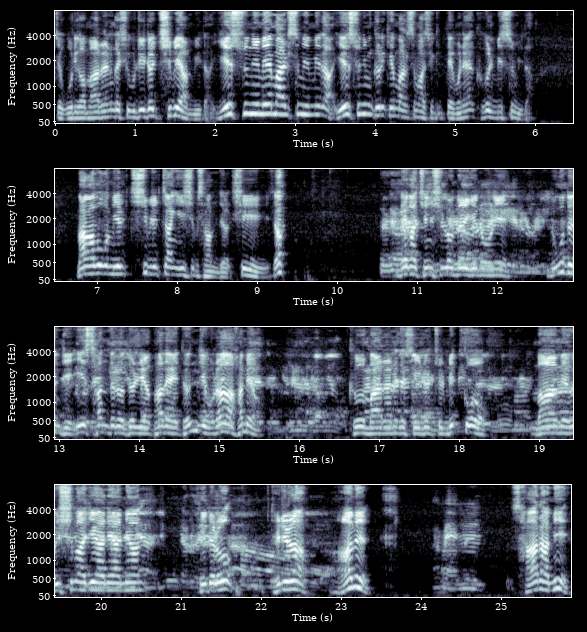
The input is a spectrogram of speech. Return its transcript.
즉 우리가 말하는 것이 우리를 지배합니다. 예수님의 말씀입니다. 예수님 그렇게 말씀하셨기 때문에 그걸 믿습니다. 마가복음 11장 23절 시작. 내가 진실로 너에게 이르노니 누구든지 이 산들어 들려 바다에 던지오라 하며 그 말하는 것이 이를 줄 믿고 마음에 의심하지 아니하면 그대로 되리라 아멘. 사람이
